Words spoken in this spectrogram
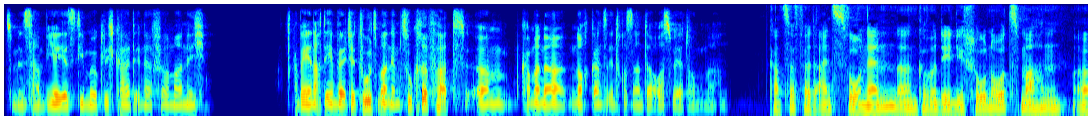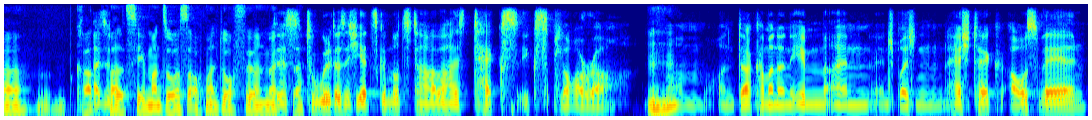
zumindest haben wir jetzt die Möglichkeit in der Firma nicht. Aber je nachdem, welche Tools man im Zugriff hat, ähm, kann man da noch ganz interessante Auswertungen machen. Kannst du vielleicht eins, zwei nennen? Dann können wir die in die Shownotes machen, äh, gerade also, falls jemand sowas auch mal durchführen möchte. Das Tool, das ich jetzt genutzt habe, heißt Tax Explorer. Mhm. Um, ähm, und da kann man dann eben einen entsprechenden Hashtag auswählen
